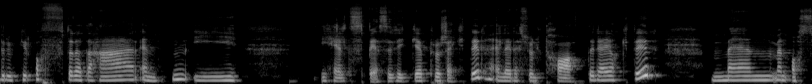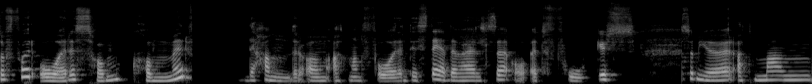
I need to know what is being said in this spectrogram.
bruker ofte dette her enten i, i, helt spesifikke prosjekter eller resultater jeg jakter, men, men også for året som kommer. Det handler om at man får en tilstedeværelse og et fokus som gjør at man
